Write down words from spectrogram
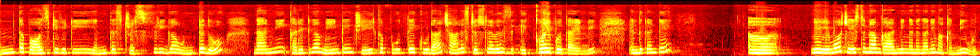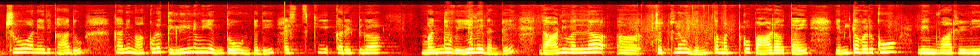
ఎంత పాజిటివిటీ ఎంత స్ట్రెస్ ఫ్రీగా ఉంటుందో దాన్ని కరెక్ట్గా మెయింటైన్ చేయకపోతే కూడా చాలా స్ట్రెస్ లెవెల్స్ ఎక్కువైపోతాయండి. ఎందుకంటే మేమేమో చేస్తున్నాం గార్డెనింగ్ అనగానే మాకు అన్నీ వచ్చు అనేది కాదు కానీ మాకు కూడా తెలియనివి ఎంతో ఉంటుంది. టెస్ట్కి కరెక్ట్గా మందు వేయలేదంటే దానివల్ల చెట్లు ఎంత మట్టుకు పాడవుతాయి ఎంతవరకు మేము వాటిని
